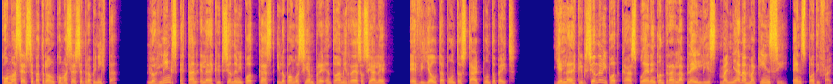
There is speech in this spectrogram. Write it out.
¿Cómo hacerse patrón? ¿Cómo hacerse propinista? Los links están en la descripción de mi podcast y lo pongo siempre en todas mis redes sociales, es Y en la descripción de mi podcast pueden encontrar la playlist Mañanas McKinsey en Spotify.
